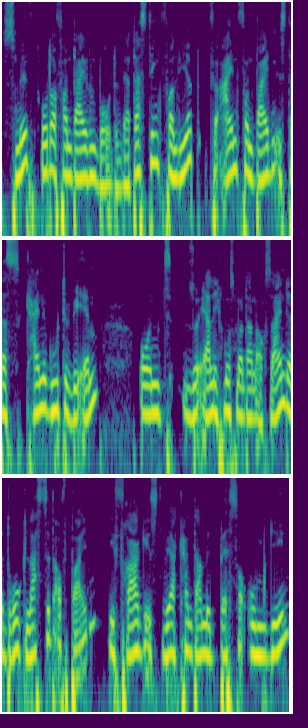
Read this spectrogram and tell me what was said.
Smith oder Van Dyvenbode, wer das Ding verliert, für einen von beiden ist das keine gute WM. Und so ehrlich muss man dann auch sein, der Druck lastet auf beiden. Die Frage ist, wer kann damit besser umgehen?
